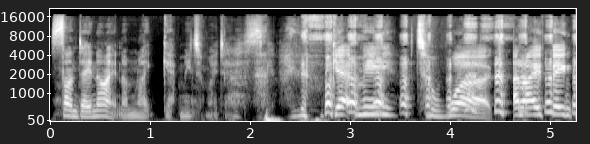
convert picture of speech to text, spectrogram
Sunday night and I'm like, get me to my desk, get me to work. And I think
